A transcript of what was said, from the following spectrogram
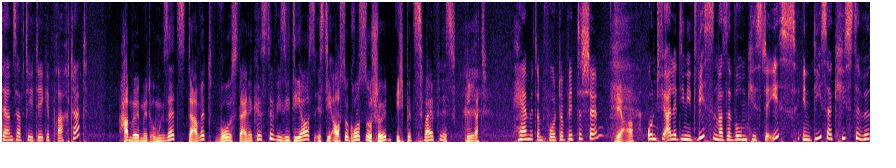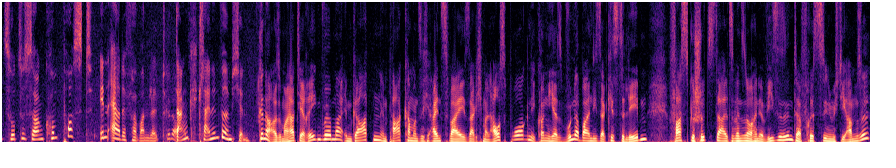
der uns auf die Idee gebracht hat. Haben wir mit umgesetzt. David, wo ist deine Kiste? Wie sieht die aus? Ist die auch so groß, so schön? Ich bezweifle es glatt. Her mit dem Foto, bitteschön. Ja. Und für alle, die nicht wissen, was eine Wurmkiste ist, in dieser Kiste wird sozusagen Kompost in Erde verwandelt. Genau. Dank kleinen Würmchen. Genau, also man hat ja Regenwürmer im Garten, im Park kann man sich ein, zwei, sag ich mal, ausborgen. Die können hier wunderbar in dieser Kiste leben. Fast geschützter, als wenn sie noch in der Wiese sind. Da frisst sie nämlich die Amsel.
